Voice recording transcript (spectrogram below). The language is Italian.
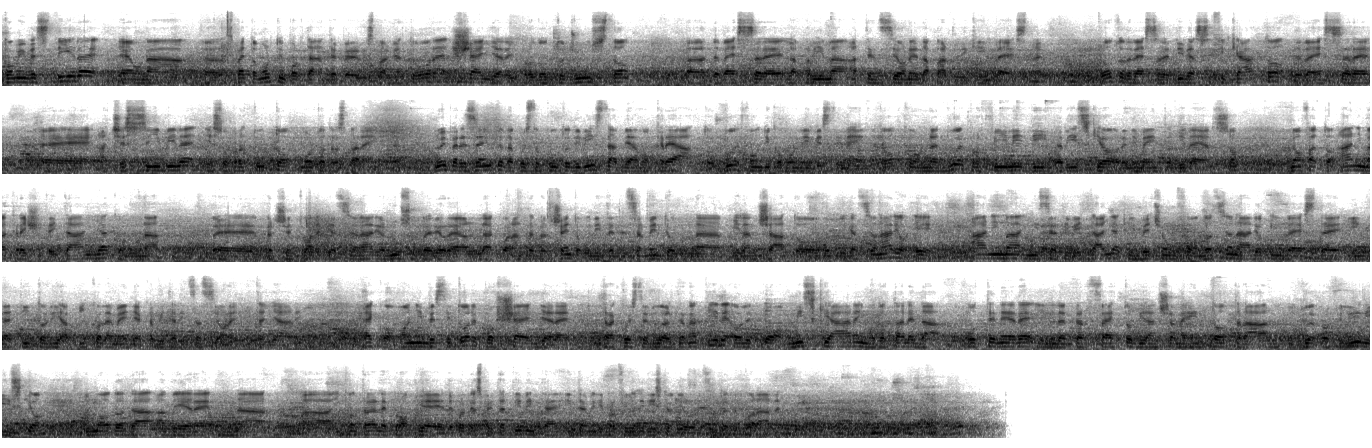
Come investire è un aspetto molto importante per il risparmiatore, scegliere il prodotto giusto uh, deve essere la prima attenzione da parte di chi investe. Il prodotto deve essere diversificato, deve essere eh, accessibile e soprattutto molto trasparente. Noi per esempio da questo punto di vista abbiamo creato due fondi comuni di investimento con due profili di rischio-rendimento diverso. Abbiamo fatto Anima Crescita Italia con una eh, percentuale di azionario non superiore al 40%, quindi tendenzialmente un bilanciato obbligazionario e Anima Iniziativa Italia che invece è un fondo azionario che investe in titoli a piccola e media capitalizzazione italiani. Ecco, ogni investitore può scegliere tra queste due alternative o le può mischiare in modo tale da ottenere il perfetto bilanciamento tra i due profili di rischio in modo da una, oltre le proprie, le proprie aspettative in, te in termini di profilo di rischio di orizzonte temporale.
